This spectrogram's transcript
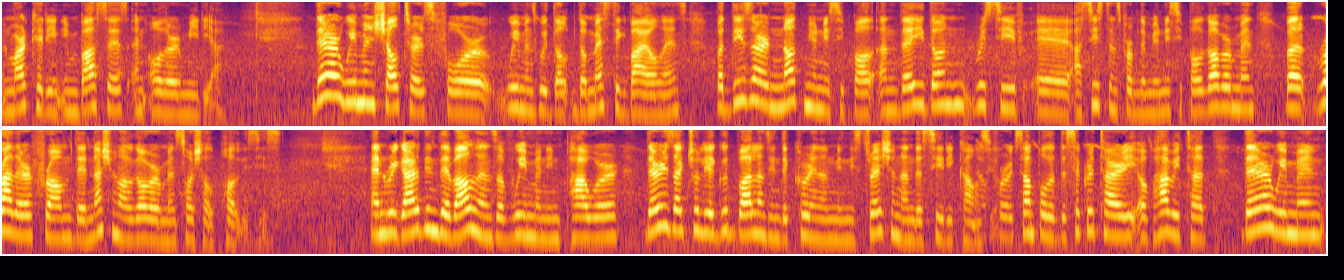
and marketing in buses and other media. There are women's shelters for women with do domestic violence, but these are not municipal and they don't receive uh, assistance from the municipal government, but rather from the national government social policies. And regarding the balance of women in power, there is actually a good balance in the current administration and the city council. For example, at the Secretary of Habitat, there are women,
